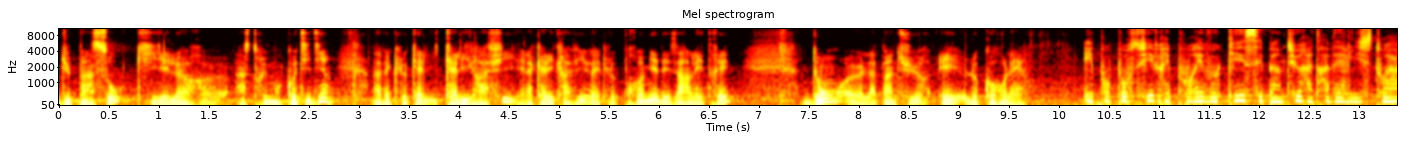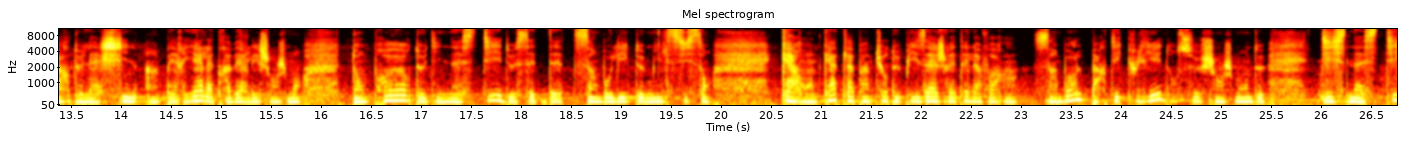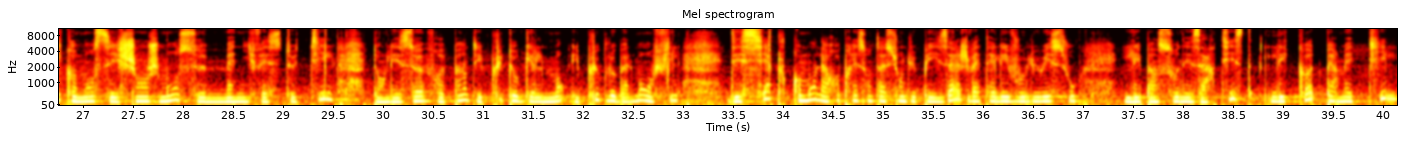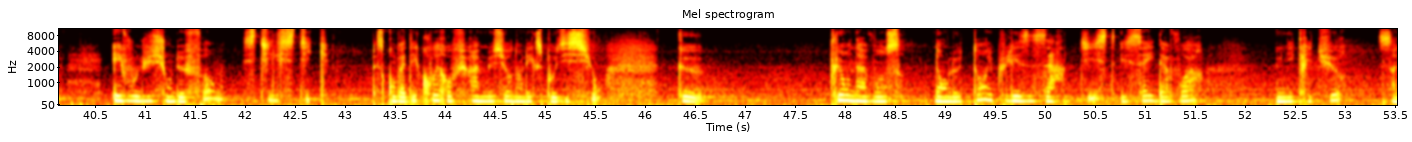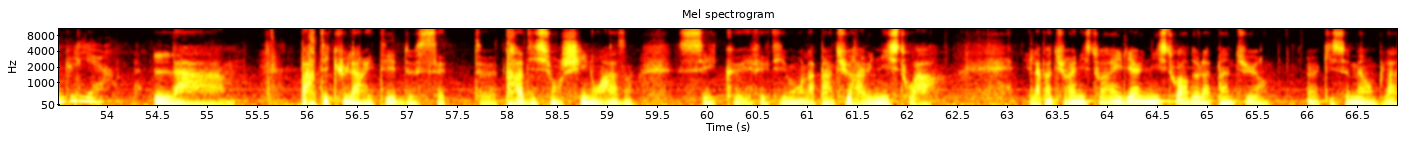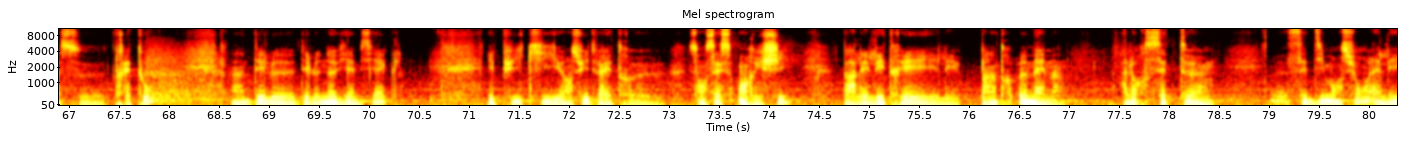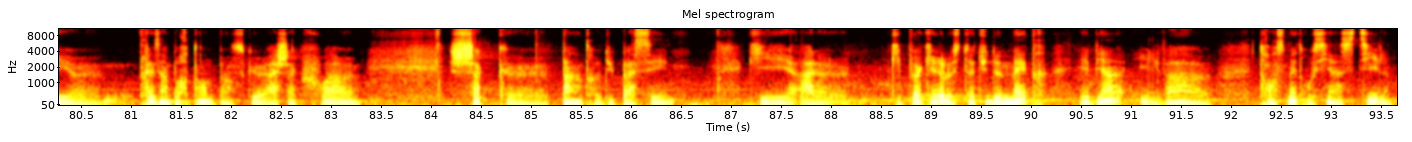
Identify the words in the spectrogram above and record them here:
du pinceau, qui est leur euh, instrument quotidien, avec lequel ils calligraphient. Et la calligraphie va être le premier des arts lettrés, dont la peinture est le corollaire. Et pour poursuivre et pour évoquer ces peintures à travers l'histoire de la Chine impériale, à travers les changements d'empereur, de dynastie, de cette dette symbolique de 1644, la peinture de paysage va-t-elle avoir un symbole particulier dans ce changement de dynastie? Comment ces changements se manifestent-ils dans les œuvres peintes et plutôt également et plus globalement au fil des siècles? Comment la représentation du paysage va-t-elle évoluer sous les pinceaux des artistes? Les codes permettent-ils évolution de forme stylistique? Parce qu'on va découvrir au fur et à mesure dans l'exposition que plus on avance dans le temps et plus les artistes essayent d'avoir une écriture singulière. La particularité de cette tradition chinoise, c'est que effectivement la peinture a une histoire. Et la peinture a une histoire, et il y a une histoire de la peinture euh, qui se met en place euh, très tôt, hein, dès, le, dès le 9e siècle, et puis qui ensuite va être euh, sans cesse enrichi par les lettrés et les peintres eux-mêmes. Alors cette, cette dimension, elle est euh, très importante parce que à chaque fois, chaque peintre du passé qui, peut acquérir le statut de maître, eh bien, il va transmettre aussi un style,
